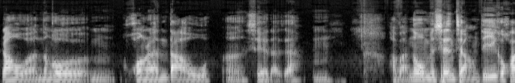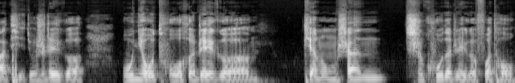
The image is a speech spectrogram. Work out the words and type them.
让我能够嗯恍然大悟，嗯，谢谢大家，嗯，好吧，那我们先讲第一个话题，就是这个五牛图和这个天龙山石窟的这个佛头，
